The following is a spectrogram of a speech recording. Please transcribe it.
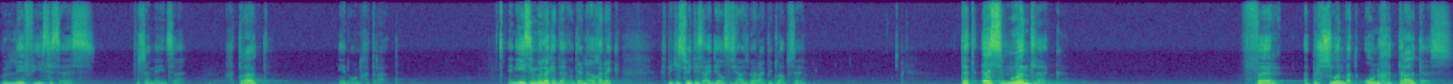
hoe lief Jesus is vir sy mense, getroud en ongetroud. En hier is die moeilike ding. Okay, nou gaan ek 'n bietjie sweeties uitdeel soos die ouens by rugby klub sê. Dit is moontlik vir 'n persoon wat ongetroud is.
